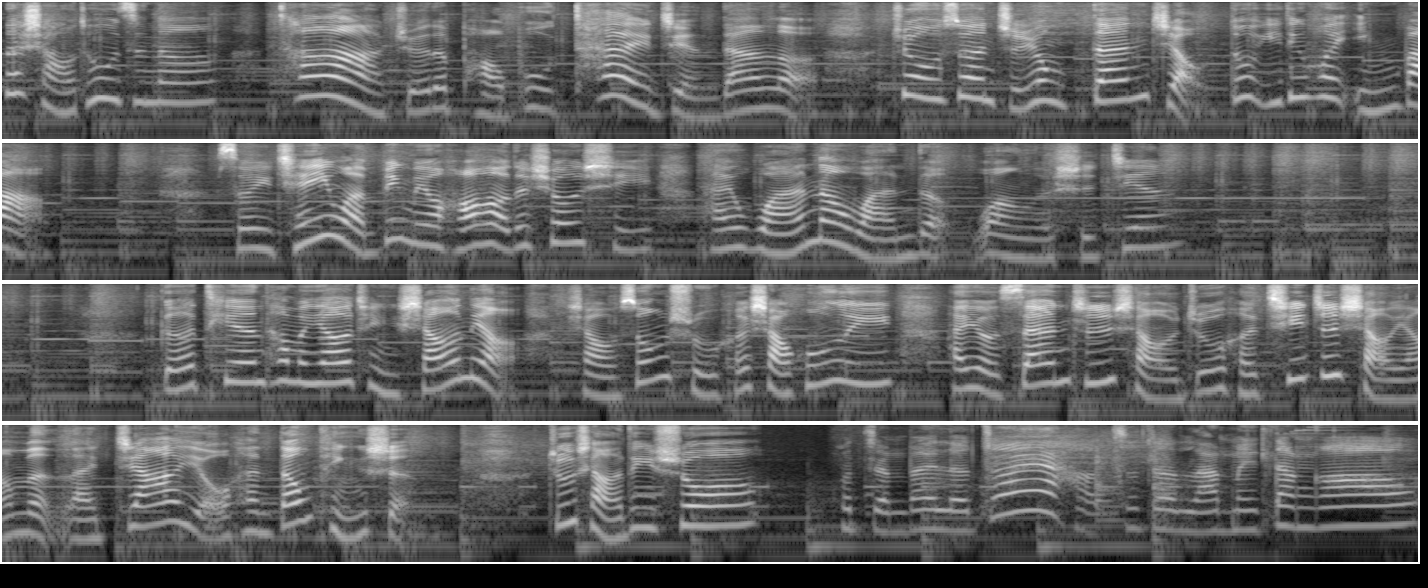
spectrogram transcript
那小兔子呢？它啊觉得跑步太简单了，就算只用单脚都一定会赢吧。所以前一晚并没有好好的休息，还玩啊玩的，忘了时间。隔天，他们邀请小鸟、小松鼠和小狐狸，还有三只小猪和七只小羊们来加油和当评审。猪小弟说：“我准备了最好吃的蓝莓蛋糕，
